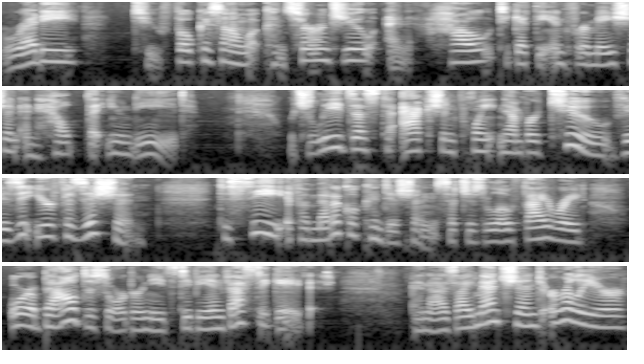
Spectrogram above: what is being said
ready to focus on what concerns you and how to get the information and help that you need. Which leads us to action point number two visit your physician to see if a medical condition such as low thyroid or a bowel disorder needs to be investigated. And as I mentioned earlier,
